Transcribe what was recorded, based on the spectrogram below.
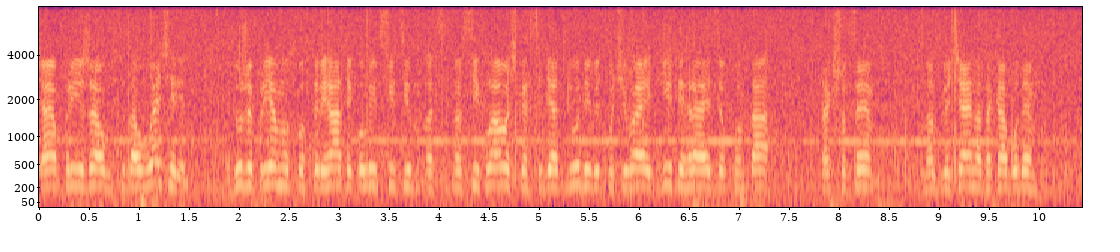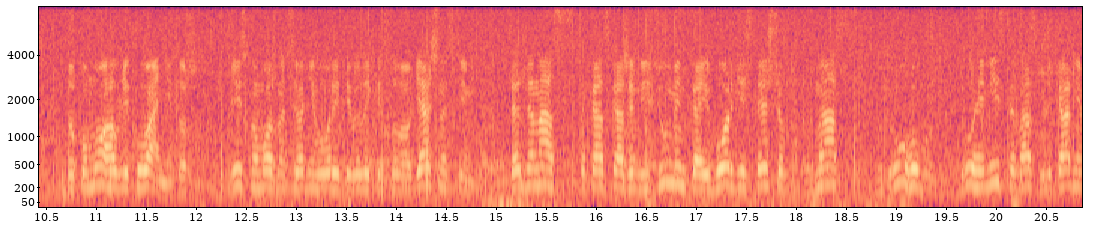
Я приїжджав сюди ввечері і дуже приємно спостерігати, коли всі ці на- всіх лавочках сидять люди, відпочивають, діти граються в фонтан. Так що це надзвичайна така буде допомога в лікуванні. Тож дійсно можна сьогодні говорити великі слова вдячності. Це для нас така, скажімо, ізюмінка і гордість, те, що в нас в другому, в друге місце в нас в лікарні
